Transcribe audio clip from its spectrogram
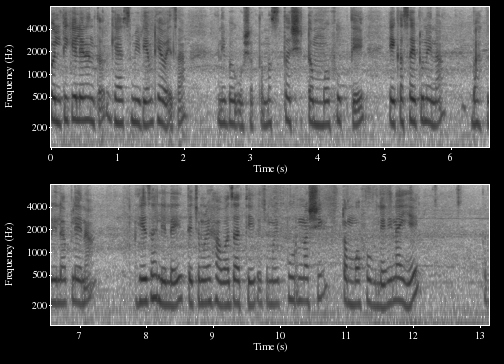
पलटी केल्यानंतर गॅस मिडियम ठेवायचा आणि बघू शकता मस्त अशी टम्म फुगते. एका साईडून आहे ना भाकरीला आपल्या ना हे झालेलं आहे. त्याच्यामुळे हवा जाते त्याच्यामुळे पूर्ण अशी टम्म फुगलेली नाही आहे पण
